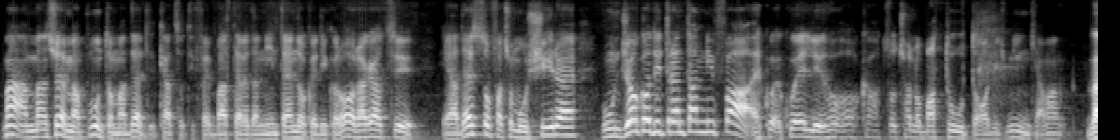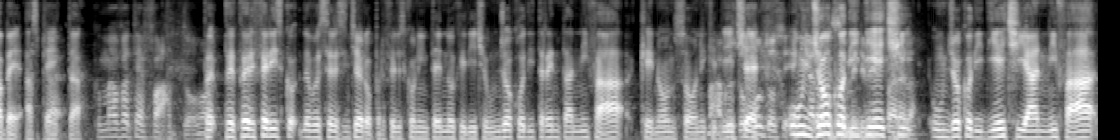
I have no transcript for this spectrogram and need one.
Ma, ma, cioè, ma appunto, ma dai, cazzo, ti fai battere da Nintendo che dicono, oh ragazzi, e adesso facciamo uscire un gioco di 30 anni fa, e que- quelli, oh cazzo, ci hanno battuto, dici, minchia, ma... vabbè, cioè, aspetta. come avete fatto? Per- per- preferisco, devo essere sincero, preferisco Nintendo che dice un gioco di 30 anni fa che non Sony che dice punto un gioco, che se di mi devi 10, fare un gioco di 10 anni fa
